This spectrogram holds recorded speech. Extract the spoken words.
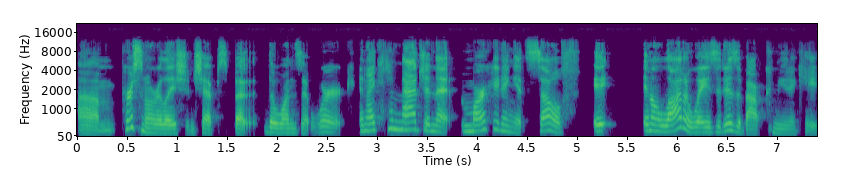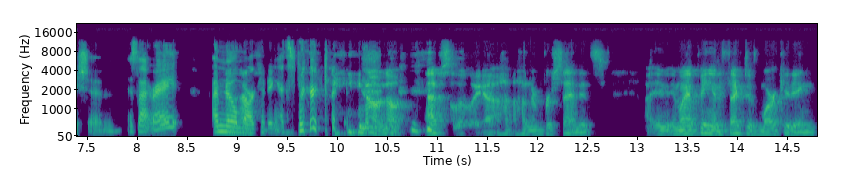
um, personal relationships, but the ones at work. And I can imagine that marketing itself, it in a lot of ways, it is about communication. Is that right? I'm no marketing expert. no, no, absolutely, hundred percent. It's, in my opinion, effective marketing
